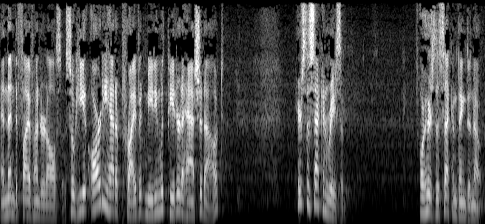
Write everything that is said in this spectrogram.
and then to 500 also. So he had already had a private meeting with Peter to hash it out. Here's the second reason, or here's the second thing to note.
